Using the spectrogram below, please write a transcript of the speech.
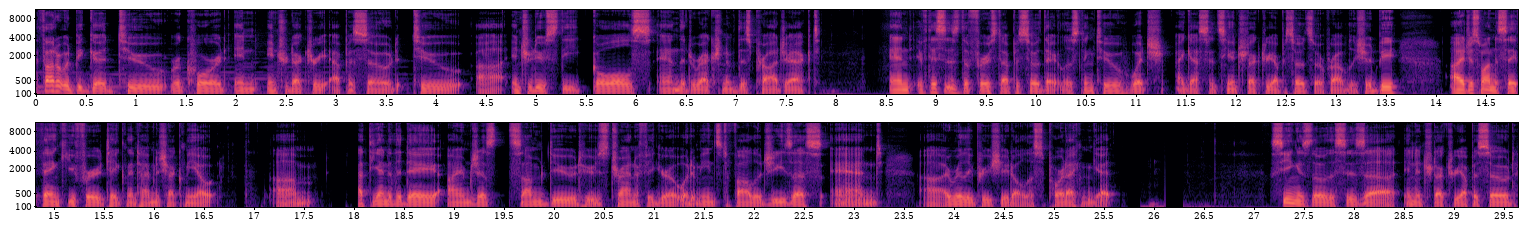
I thought it would be good to record an introductory episode to uh, introduce the goals and the direction of this project. And if this is the first episode that you're listening to, which I guess it's the introductory episode, so it probably should be, I just wanted to say thank you for taking the time to check me out. Um, at the end of the day, I'm just some dude who's trying to figure out what it means to follow Jesus, and uh, I really appreciate all the support I can get. Seeing as though this is uh, an introductory episode,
